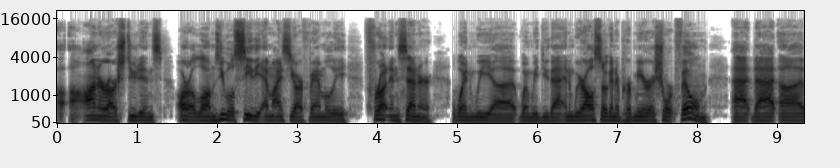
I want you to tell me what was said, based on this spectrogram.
uh, honor our students, our alums. You will see the MICR family front and center when we uh, when we do that, and we're also going to premiere a short film at that. Uh,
